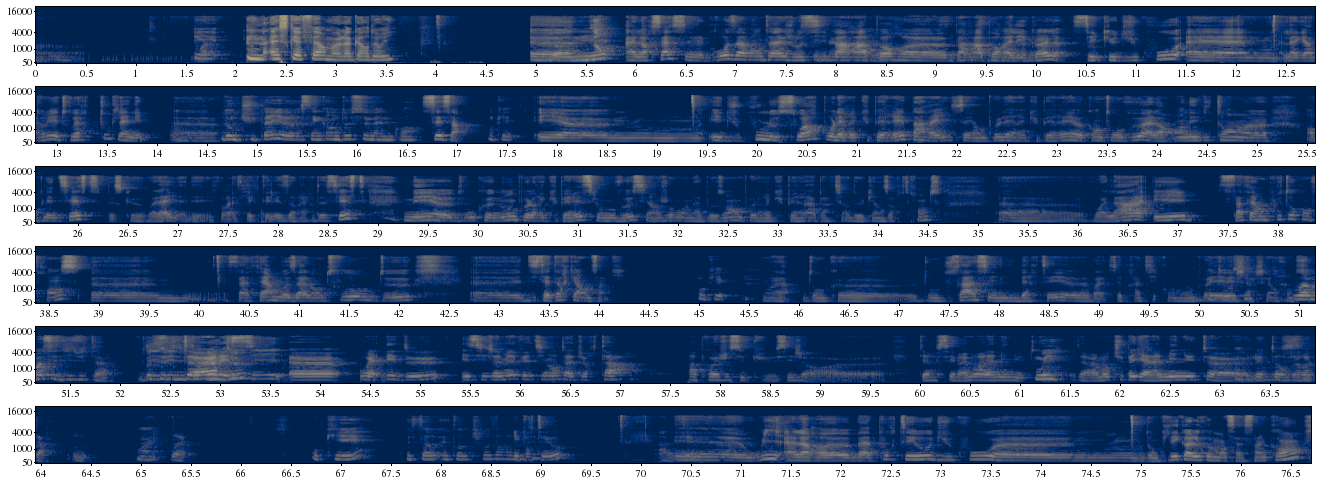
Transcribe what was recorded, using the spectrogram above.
Et est-ce qu'elle ferme la garderie? Euh, non, alors ça c'est gros avantage aussi par rapport, euh, par rapport à l'école, c'est que du coup euh, la garderie est ouverte toute l'année. Donc tu payes 52 semaines quoi. C'est ça. Ok. Et, et du coup le soir pour les récupérer, pareil, c'est on peut les récupérer quand on veut, alors en évitant en pleine sieste parce que voilà il, y a des, il faut respecter les horaires de sieste, mais donc nous on peut le récupérer si on veut, si un jour on a besoin, on peut le récupérer à partir de 15h30. Euh, voilà, et ça ferme plutôt qu'en France. ça ferme aux alentours de 17h45. Ok. Voilà, donc, donc ça, c'est une liberté, voilà, c'est pratique, on, peut aller les chercher en fonction. Ouais, moi, c'est 18h. 18h, et si. ouais, les deux. Et si jamais, effectivement, tu as du retard, après, je sais plus, c'est genre. Euh, c'est vraiment à la minute. Oui. C'est vraiment, tu payes à la minute euh, le temps de retard. Mm. Ouais. Ouais. Ok. Est-ce que tu as autre chose à rajouter? Et pour Théo? Ah, bah, euh, oui, alors bah, pour Théo, du coup, donc l'école commence à 5 ans.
